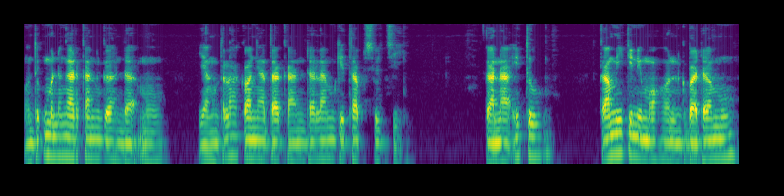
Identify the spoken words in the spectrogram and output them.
untuk mendengarkan kehendakmu yang telah kau nyatakan dalam kitab suci. Karena itu, kami kini mohon kepadamu,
